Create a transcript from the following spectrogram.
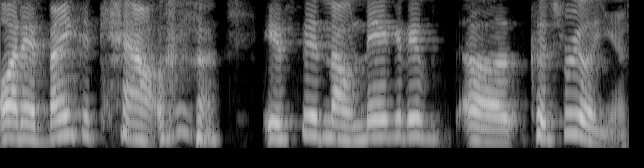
Or that bank account is sitting on negative uh quadrillion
